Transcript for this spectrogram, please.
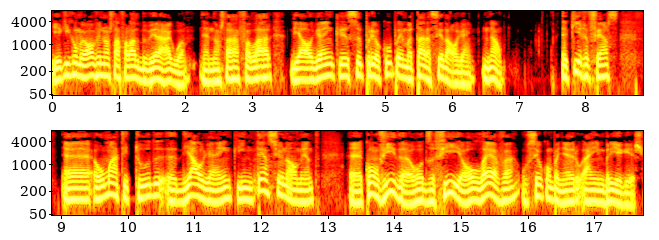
E aqui, como é óbvio, não está a falar de beber água. Eh, não está a falar de alguém que se preocupa em matar a sede a alguém. Não. Aqui refere-se uh, a uma atitude eh, de alguém que intencionalmente uh, convida ou desafia ou leva o seu companheiro à embriaguez.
